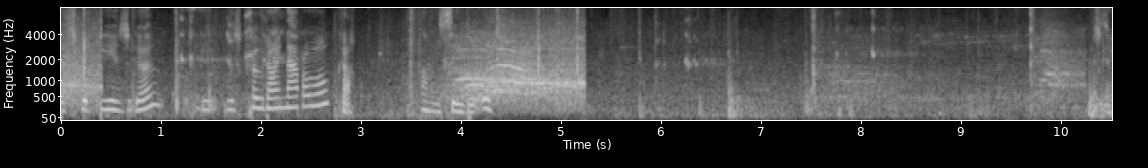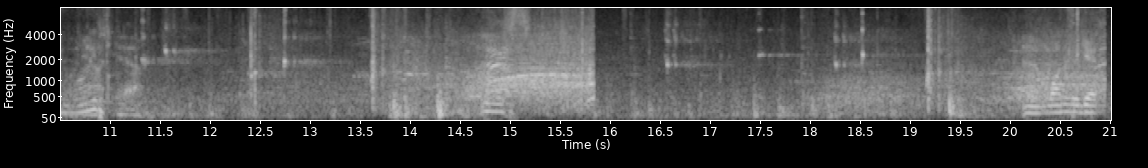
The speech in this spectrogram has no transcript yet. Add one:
It's good years ago. It was Kodai Naraoka unseeded. Oh. It's going wide. Yeah. Nice. And once again,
